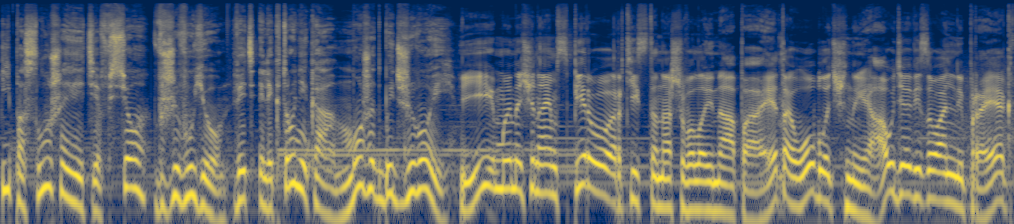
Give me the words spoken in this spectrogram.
и послушаете все вживую. Ведь электроника может быть живой. И мы начинаем с первого артиста нашего лайнапа. Это облачный аудиовизуальный проект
